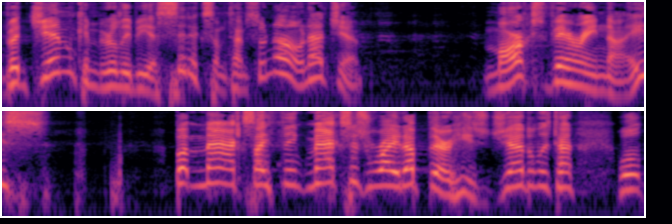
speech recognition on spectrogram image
but Jim can really be acidic sometimes. So, no, not Jim. Mark's very nice. But Max, I think Max is right up there. He's kind. Well,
